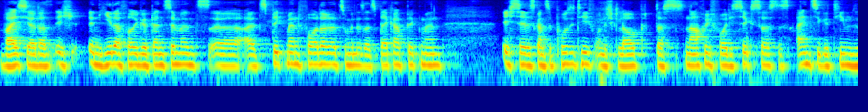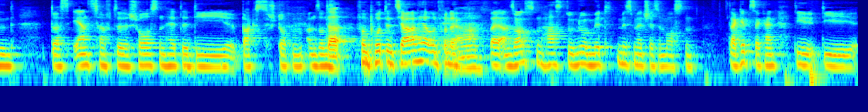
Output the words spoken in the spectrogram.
weiß ja, dass ich in jeder Folge Ben Simmons äh, als Big Man fordere, zumindest als Backup Big Man. Ich sehe das Ganze positiv und ich glaube, dass nach wie vor die Sixers das einzige Team sind, das ernsthafte Chancen hätte, die Bugs zu stoppen. Ansonsten da, vom Potenzial her und von ja. der, weil ansonsten hast du nur mit Mismatches im Osten. Da gibt es ja keinen. Die, die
